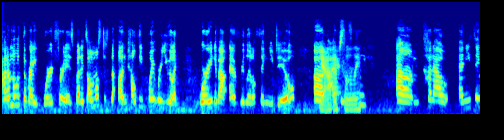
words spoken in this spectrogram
I don't know what the right word for it is, but it's almost just the unhealthy point where you like worried about every little thing you do. Um, yeah, absolutely. Um, cut out anything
